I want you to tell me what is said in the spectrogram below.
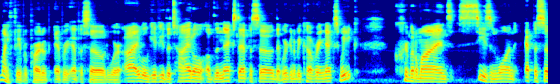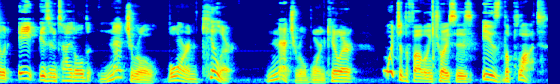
my favorite part of every episode, where I will give you the title of the next episode that we're going to be covering next week. Criminal Minds Season 1, Episode 8 is entitled Natural Born Killer. Natural Born Killer. Which of the following choices is the plot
